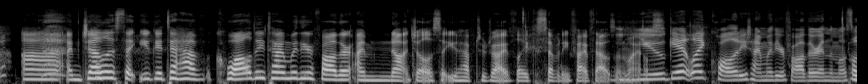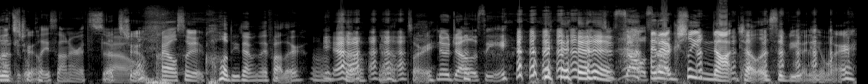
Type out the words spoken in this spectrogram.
uh, I'm jealous that you get to have quality time with your father. I'm not jealous that you have to drive like 75,000 miles. you get like quality time with your father in the most Oh, magical place on earth. So That's true. I also get quality time with my father. Oh, Yeah. So, yeah, sorry. No jealousy. I'm actually not jealous of you anymore.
